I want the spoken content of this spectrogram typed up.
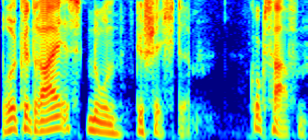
Brücke 3 ist nun Geschichte. Cuxhaven.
